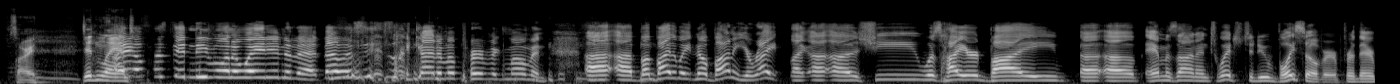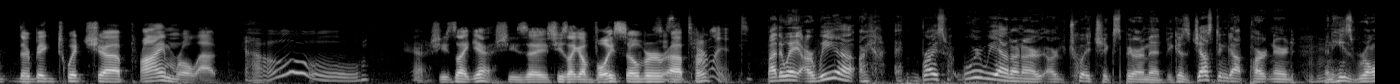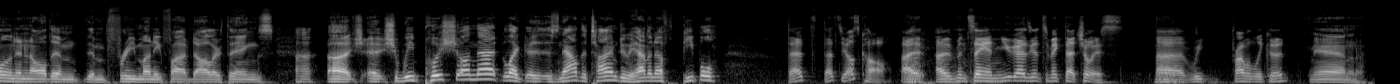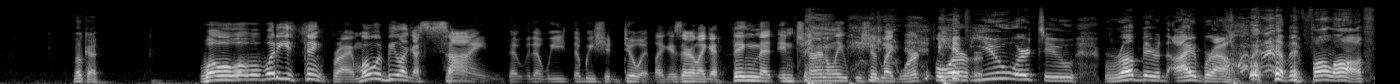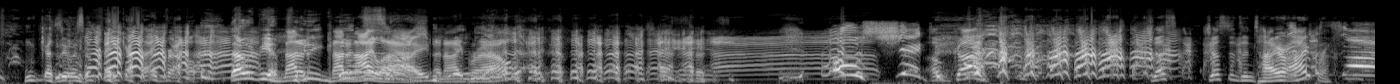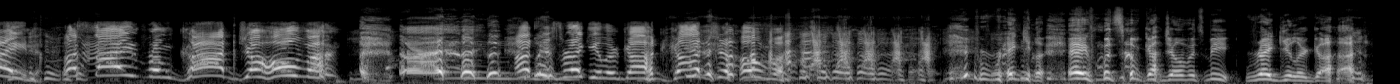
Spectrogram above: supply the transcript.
Sorry, didn't land. I almost didn't even want to wade into that. That was just like kind of a perfect moment. Uh, uh, but by the way, no, Bonnie, you're right. Like, uh, uh, she was hired by uh, uh, Amazon and Twitch to do voiceover for their their big Twitch uh, Prime rollout. Oh, Yeah, she's like, yeah, she's a she's like a voiceover she's uh, a person. talent. By the way, are we, uh, are, Bryce? Where are we at on our, our Twitch experiment? Because Justin got partnered, and he's rolling in all them them free money five dollar things. Uh-huh. Uh, sh- uh, should we push on that? Like, is now the time? Do we have enough people? That's that's y'all's call. I I've been saying you guys get to make that choice. Uh, we probably could. Yeah, I don't know. Okay. Whoa, whoa, whoa, whoa, what do you think, Brian? What would be like a sign that that we that we should do it? Like, is there like a thing that internally we should like work for? if you were to rub an eyebrow and have it fall off because it was a fake eyebrow, that would be a Not, pretty a, not an eyelash, sign. an eyebrow. oh shit! oh God! just Justin's entire It's eyebrow. a sign! A sign from God Jehovah! Not just regular God, God Jehovah! regular. Hey, what's up, God Jehovah? It's me, regular God.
